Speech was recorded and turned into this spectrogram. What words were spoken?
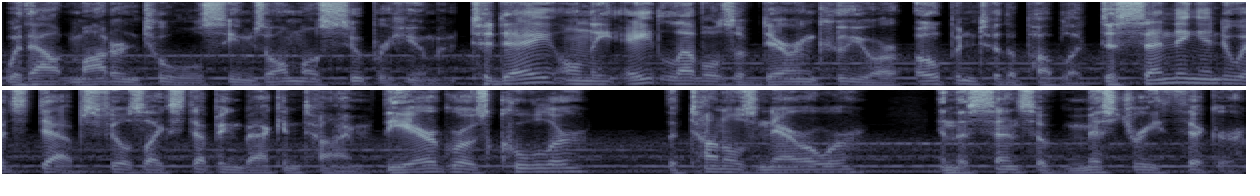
without modern tools seems almost superhuman. Today, only eight levels of Derinkuyu are open to the public. Descending into its depths feels like stepping back in time. The air grows cooler, the tunnels narrower, and the sense of mystery thicker.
